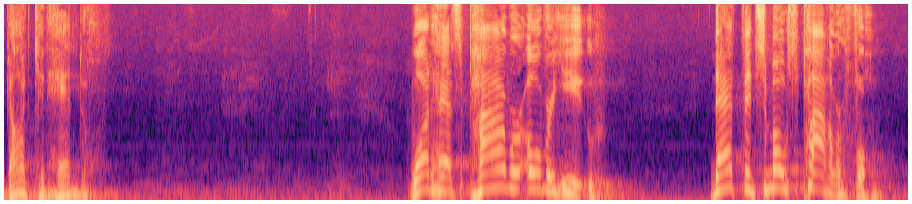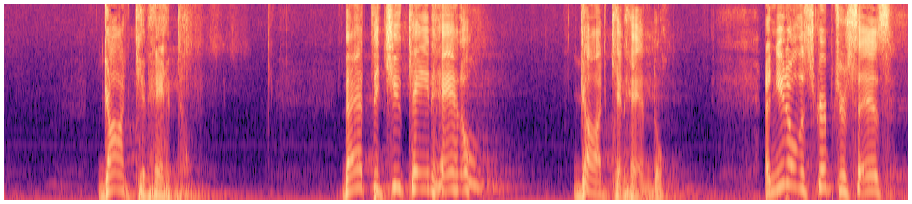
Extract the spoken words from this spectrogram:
God can handle. What has power over you, that that's most powerful, God can handle. That that you can't handle, God can handle. And you know the scripture says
